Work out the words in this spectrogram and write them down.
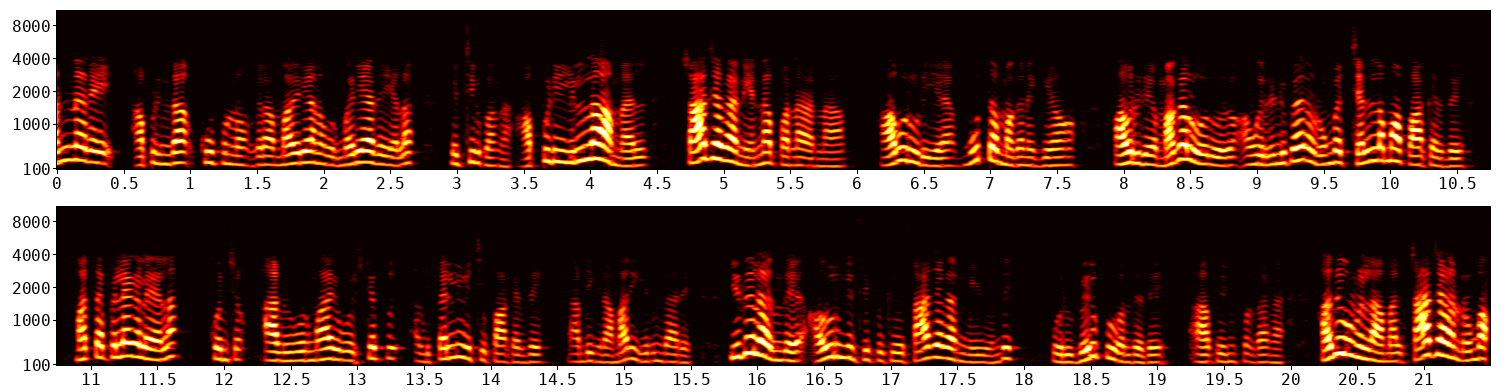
மன்னரே அப்படின்னு தான் கூப்பிடணுங்கிற மாதிரியான ஒரு மரியாதையெல்லாம் வச்சுருப்பாங்க. அப்படி இல்லாமல் ஷாஜகான் என்ன பண்ணார்னா அவருடைய மூத்த மகனுக்கும் அவருடைய மகள் ஒரு அவங்க ரெண்டு பேரும் ரொம்ப செல்லமாக பார்க்கறது மற்ற பிள்ளைகளை எல்லாம் கொஞ்சம் அப்படி ஒரு மாதிரி ஒரு ஸ்டெப்பு அப்படி தள்ளி வச்சு பார்க்கறது அப்படிங்கிற மாதிரி இருந்தார். இதில் இருந்து அவுரங்கசீப்புக்கு ஷாஜகான் மீது வந்து ஒரு வெறுப்பு வந்தது அப்படின்னு சொல்கிறாங்க அதுவும் இல்லாமல் ஷாஜகான் ரொம்ப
